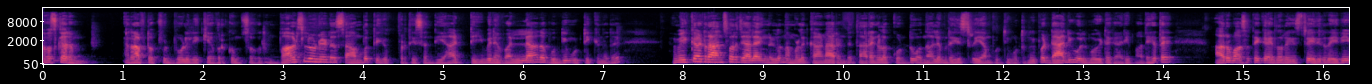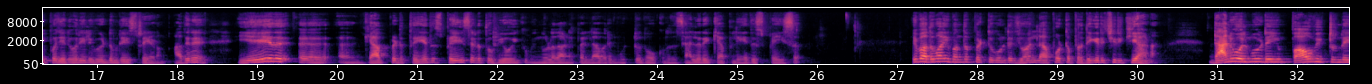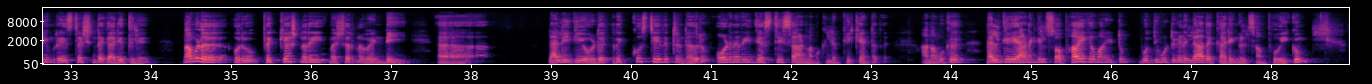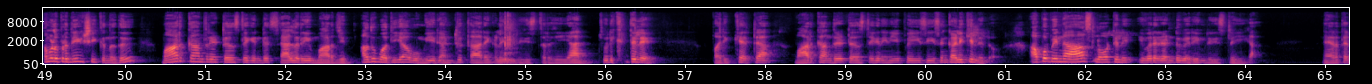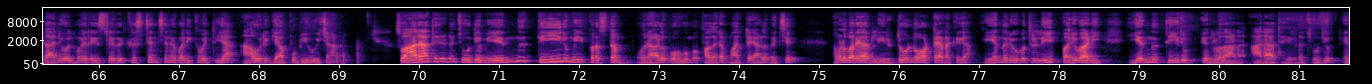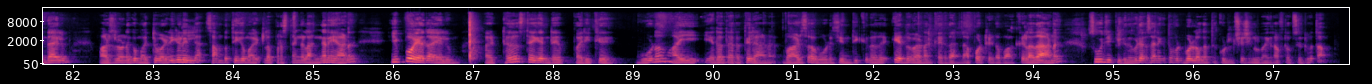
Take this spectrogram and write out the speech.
നമസ്കാരം. Raft of ഫുട്ബോളിലേക്ക് അവർക്കും സ്വാഗതം. ബാഴ്സലോണയുടെ സാമ്പത്തിക പ്രതിസന്ധി ആ ടീമിനെ വല്ലാതെ ബുദ്ധിമുട്ടിക്കുന്നത് മിക്ക ട്രാൻസ്ഫർ ജാലകങ്ങളിലും നമ്മൾ കാണാറുണ്ട്. താരങ്ങളെ കൊണ്ടുവന്നാലും രജിസ്റ്റർ ചെയ്യാൻ ബുദ്ധിമുട്ടുന്നു. ഇപ്പോൾ ഡാനി ഒൽമോയുടെ കാര്യം. അദ്ദേഹത്തെ ആറു മാസത്തേക്കായിരുന്നു രജിസ്റ്റർ ചെയ്തിരുന്നത്. ഇനി ഇപ്പോൾ ജനുവരിയിൽ വീണ്ടും രജിസ്റ്റർ ചെയ്യണം. അതിന് ഏത് ഗ്യാപ്പ് എടുത്ത് ഏത് സ്പേസ് എടുത്ത് ഉപയോഗിക്കും എന്നുള്ളതാണ് ഇപ്പോൾ എല്ലാവരും ഉറ്റുനോക്കുന്നത്. സാലറി ക്യാപ്പിൽ ഏത് സ്പേസ് ഇപ്പോൾ അതുമായി ബന്ധപ്പെട്ടുകൊണ്ട് ജോൻ ലാപ്പോട്ട് പ്രതികരിച്ചിരിക്കുകയാണ്. ഡാനു ഒൽമോയുടെയും പാവ് വിക്ടറിന്റെയും രജിസ്ട്രേഷന്റെ കാര്യത്തിൽ നമ്മൾ ഒരു പ്രിക്കോഷണറി മെഷറിന് വേണ്ടി ലലീഗയോട് റിക്വസ്റ്റ് ചെയ്തിട്ടുണ്ട്. അതൊരു ഓർഡിനറി ജസ്റ്റിസ് ആണ് നമുക്ക് ലഭിക്കേണ്ടത്. അത് നമുക്ക് നൽകുകയാണെങ്കിൽ സ്വാഭാവികമായിട്ടും ബുദ്ധിമുട്ടുകളില്ലാതെ കാര്യങ്ങൾ സംഭവിക്കും. നമ്മൾ പ്രതീക്ഷിക്കുന്നത് മാർക്ക് ആന്ത്രേ ടേസ്റ്റഗിന്റെ സാലറി മാർജിൻ അത് മതിയാവും ഈ രണ്ട് താരങ്ങളെയും രജിസ്റ്റർ ചെയ്യാൻ. ചുരുക്കത്തിൽ പരിക്കേറ്റ മാർക്ക് ആന്ത്രേ ടേസ്റ്റഗൻ ഇനിയിപ്പോൾ ഈ സീസൺ കളിക്കില്ലല്ലോ. അപ്പോൾ പിന്നെ ആ സ്ലോട്ടിൽ ഇവരെ രണ്ടുപേരെയും രജിസ്റ്റർ ചെയ്യുക. നേരത്തെ ഡാനി ഓൽമോയെ രജിസ്റ്റർ ചെയ്ത് ക്രിസ്ത്യൻസിന് പരിക്ക് പറ്റിയ ആ ഒരു ഗ്യാപ്പ് ഉപയോഗിച്ചാണ്. സോ ആരാധകരുടെ ചോദ്യം എന്ന് തീരും ഈ പ്രശ്നം ഒരാൾ പോകുമ്പോൾ പകരം മാറ്റയാൾ വെച്ച് നമ്മൾ പറയാറില്ല ഇരുട്ടുകൊണ്ട് ഓട്ട അടക്കുക എന്ന രൂപത്തിലുള്ള ഈ പരിപാടി എന്ന് തീരും എന്നുള്ളതാണ് ആരാധകരുടെ ചോദ്യം. എന്തായാലും ബാഴ്സലോണക്ക് മറ്റു വഴികളില്ല. സാമ്പത്തികമായിട്ടുള്ള പ്രശ്നങ്ങൾ അങ്ങനെയാണ്. ഇപ്പോൾ ഏതായാലും ടേസ്റ്റേഗന്റെ പരിക്ക് ഗുണമായി എന്ന തരത്തിലാണ് ബാഴ്സ ബോർഡ് ചിന്തിക്കുന്നത് എന്ന് വേണം കരുതാൻ. ലാപ്പോട്ടയുടെ വാക്കുകൾ അതാണ് സൂചിപ്പിക്കുന്നത്. ഇവിടെ അവസാനിക്കുന്ന. ഫുട്ബോൾ ലോകത്തെ കൂടുതൽ വിശേഷങ്ങളുമായി റാഫ്റ്റോക്സ് എത്താം.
